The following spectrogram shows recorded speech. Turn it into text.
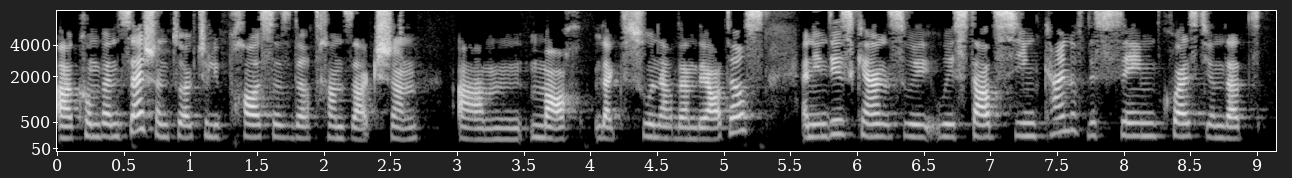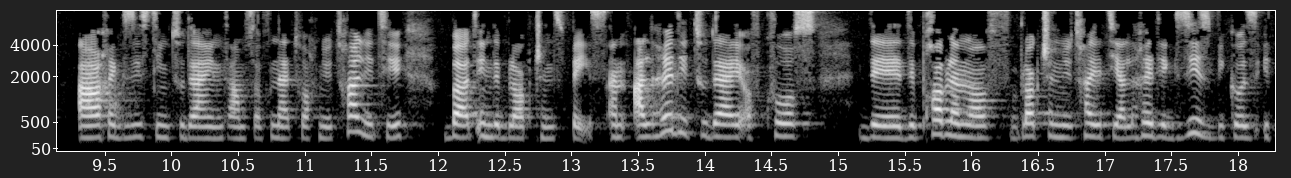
uh, compensation to actually process their transaction um, more like sooner than the others. And in this case, we, we start seeing kind of the same question that are existing today in terms of network neutrality, but in the blockchain space. And already today, of course, the, the problem of blockchain neutrality already exists because it,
